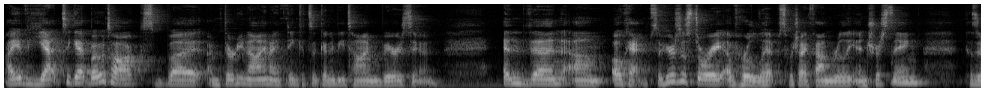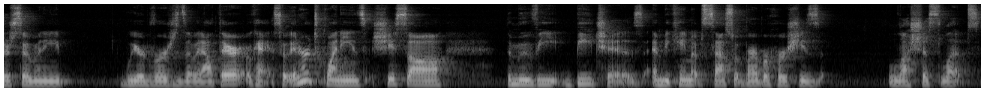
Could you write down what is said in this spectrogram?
I have yet to get Botox, but I'm 39. I think it's going to be time very soon. And then, um, okay, so here's a story of her lips, which I found really interesting because there's so many weird versions of it out there. Okay, so in her 20s, she saw the movie Beaches and became obsessed with Barbara Hershey's luscious lips.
